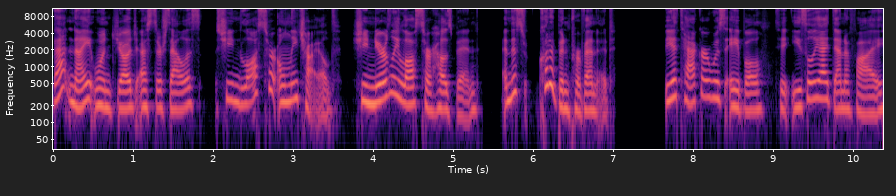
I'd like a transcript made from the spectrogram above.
That night, when Judge Esther Salas, she lost her only child. She nearly lost her husband, and this could have been prevented. The attacker was able to easily identify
